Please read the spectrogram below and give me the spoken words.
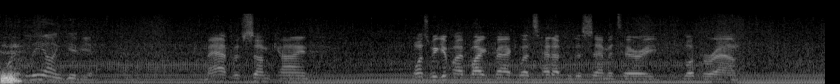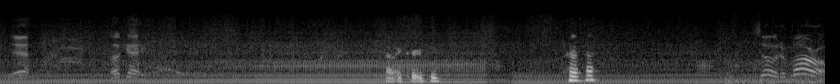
what did Leon give you? Map of some kind. Once we get my bike back, let's head up to the cemetery, look around. Yeah. Okay. kind of creepy. So tomorrow,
